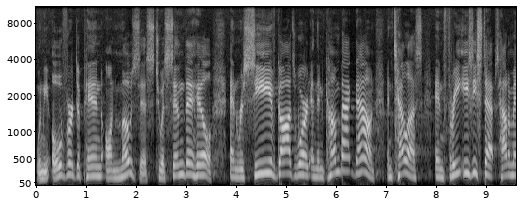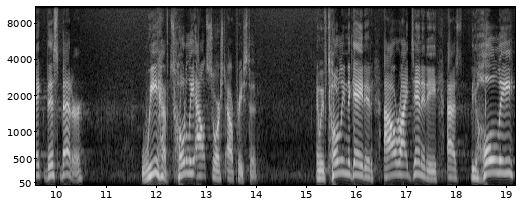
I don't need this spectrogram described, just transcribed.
when we over depend on Moses to ascend the hill and receive God's word and then come back down and tell us in three easy steps how to make this better, we have totally outsourced our priesthood. And we've totally negated our identity as the holy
